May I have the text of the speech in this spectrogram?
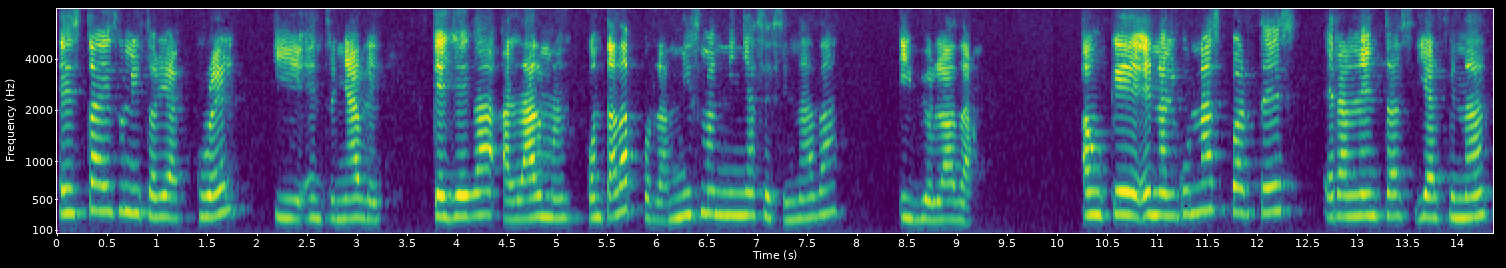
esta es una historia cruel y entrañable que llega al alma, contada por la misma niña asesinada y violada. Aunque en algunas partes eran lentas y al final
